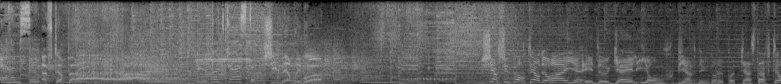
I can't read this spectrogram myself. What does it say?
RMC, After Paris, le podcast Gilbert Bribois. Chers supporters de Rail et de Gaël Hirou, bienvenue dans le podcast After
